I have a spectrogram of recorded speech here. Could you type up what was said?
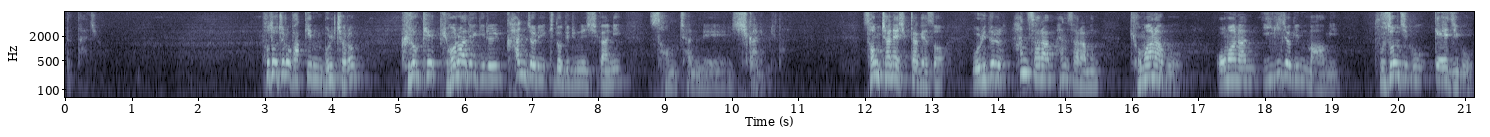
뜻하죠. 포도주로 바뀐 물처럼 그렇게 변화되기를 간절히 기도드리는 시간이 성찬의 시간입니다. 성찬의 식탁에서 우리들 한 사람 한 사람은 교만하고 오만한 이기적인 마음이 부서지고 깨지고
